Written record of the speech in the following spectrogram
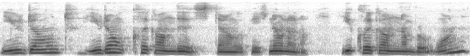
you don't, you don't click on this download page. No, no, no. You click on number one,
